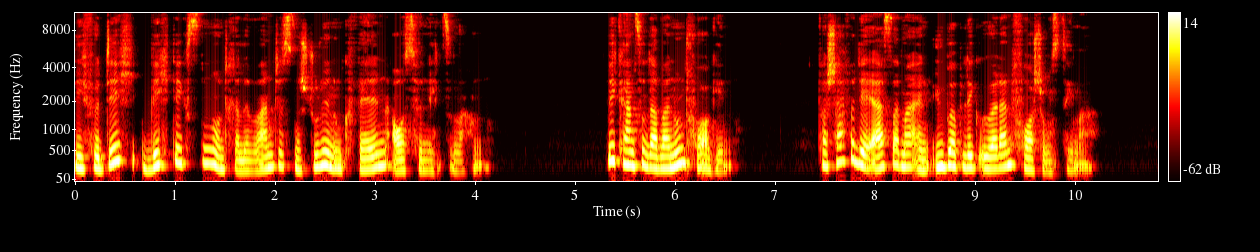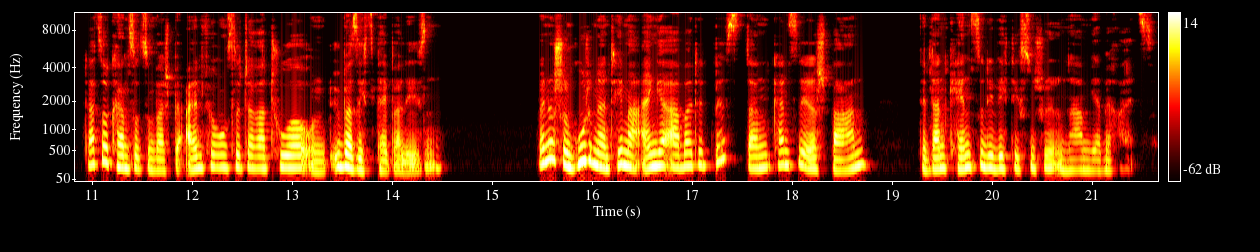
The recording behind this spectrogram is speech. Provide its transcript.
die für dich wichtigsten und relevantesten Studien und Quellen ausfindig zu machen. Wie kannst du dabei nun vorgehen? Verschaffe dir erst einmal einen Überblick über dein Forschungsthema. Dazu kannst du zum Beispiel Einführungsliteratur und Übersichtspaper lesen. Wenn du schon gut in dein Thema eingearbeitet bist, dann kannst du dir das sparen, denn dann kennst du die wichtigsten Studien und Namen ja bereits.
